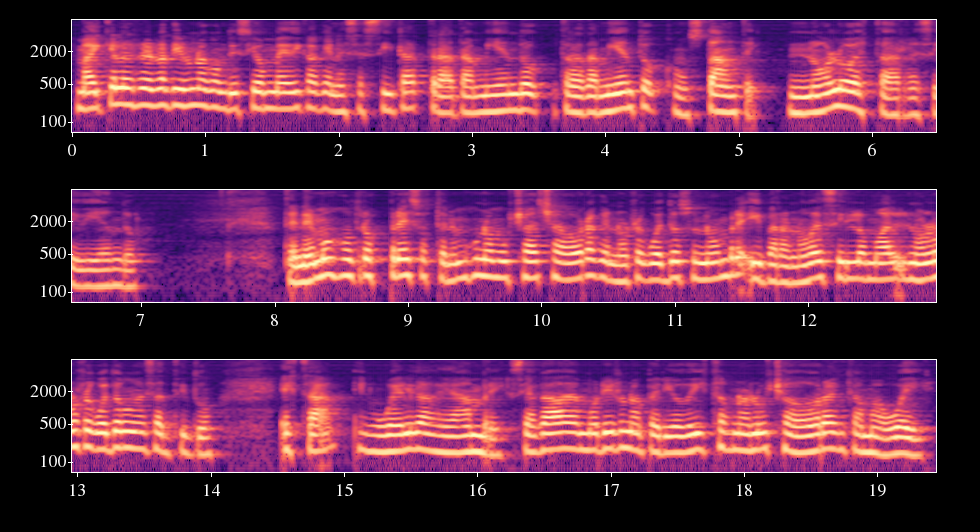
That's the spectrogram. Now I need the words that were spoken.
Michael Herrera tiene una condición médica que necesita tratamiento, tratamiento constante. No lo está recibiendo. Tenemos otros presos, tenemos una muchacha ahora que no recuerdo su nombre y para no decirlo mal, no lo recuerdo con exactitud, está en huelga de hambre. Se acaba de morir una periodista, una luchadora en Camagüey.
